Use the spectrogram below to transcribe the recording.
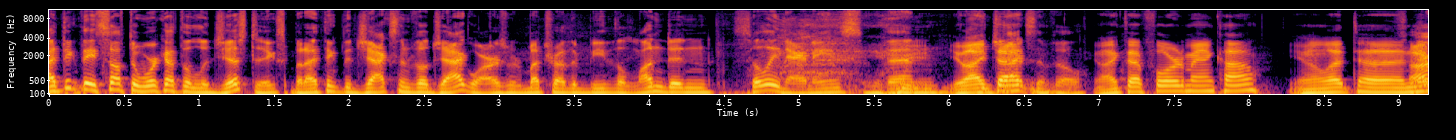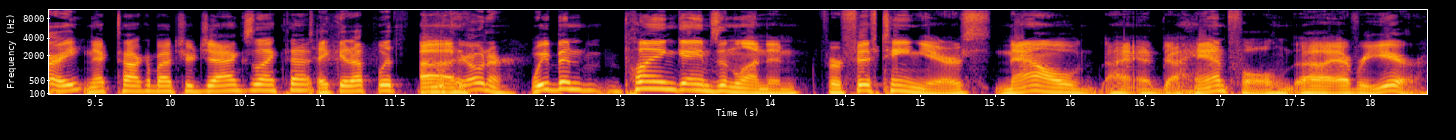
I think they still have to work out the logistics, but I think the Jacksonville Jaguars would much rather be the London silly nannies than You like than that? Jacksonville. You like that, Florida man, Kyle? You know, let uh, Sorry. Nick, Nick talk about your Jags like that. Take it up with, Uh, with your owner. We've been playing games in London for 15 years. Now a, a handful uh, every year.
